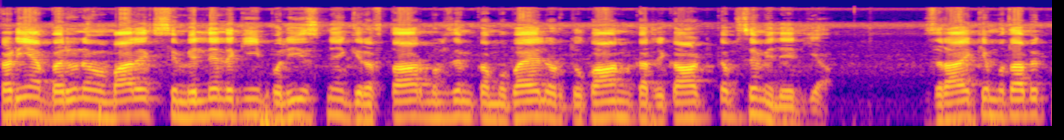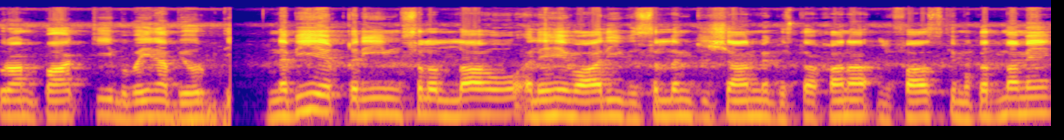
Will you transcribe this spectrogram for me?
कड़ियाँ बैरून ममालिक से मिलने लगीं। पुलिस ने गिरफ़्तार मुलजिम का मोबाइल और दुकान का रिकॉर्ड कब्जे में ले लिया। ज़राए के मुताबिक कुरान पाक की मुबैना बेहरती नबी करीम सल्ला वसल्लम की शान में गुस्ताखाना अल्फाज के मुकदमा में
